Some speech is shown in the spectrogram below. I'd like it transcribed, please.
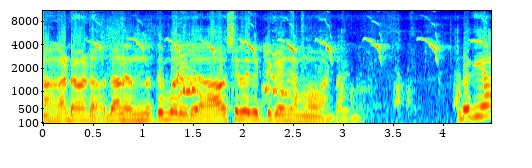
ആ കണ്ടോ കണ്ടോ. അതാണ് എന്നത്തെ പറയുക ആവശ്യമുള്ള കിട്ടിക്കഴിഞ്ഞാൽ നമ്മളെ വേണ്ട പിന്നെ. എന്തൊക്കെയാ?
